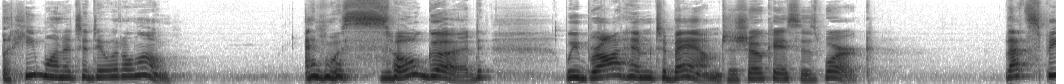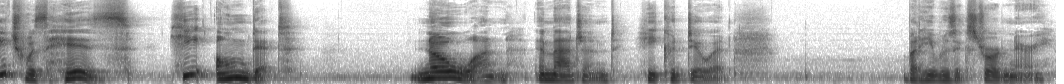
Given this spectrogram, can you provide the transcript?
But he wanted to do it alone and was so good, we brought him to BAM to showcase his work. That speech was his, he owned it. No one imagined he could do it, but he was extraordinary.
